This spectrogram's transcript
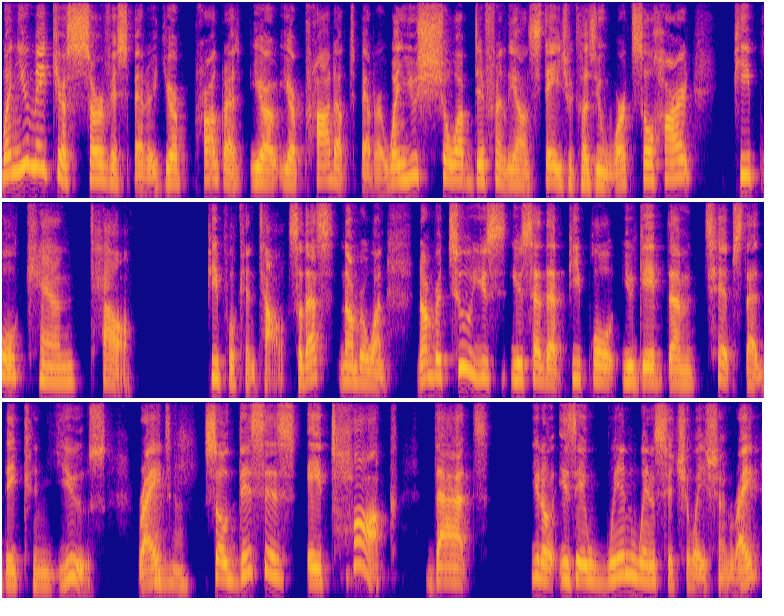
when you make your service better, your progress, your your product better, when you show up differently on stage because you work so hard, people can tell. People can tell. So that's number one. Number two, you you said that people you gave them tips that they can use, right? Mm-hmm. So this is a talk that you know is a win-win situation right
